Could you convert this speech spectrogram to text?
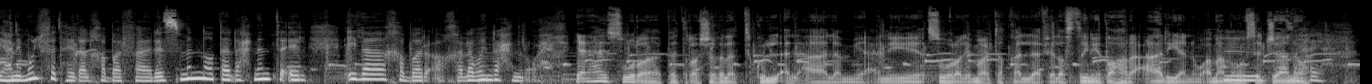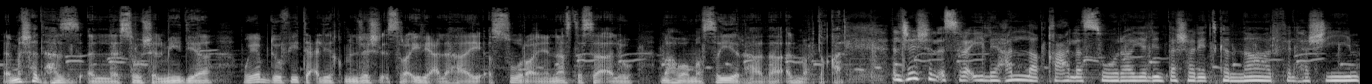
يعني ملفت هذا الخبر فارس منه رح ننتقل إلى خبر آخر. لوين رح نروح؟ يعني هاي الصورة بترا شغلت كل العالم. يعني صورة لمعتقل فلسطيني ظهر عاريا وأمامه سجانه. صحيح. مشهد هز ال social media ويبدو في تعليق من الجيش الإسرائيلي على هاي الصورة. يعني الناس تساءلوا ما هو مصير هذا المعتقل. الجيش الإسرائيلي علق على الصورة يلي انتشرت كالنار في الهشيم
